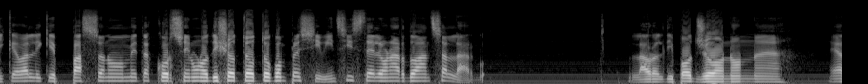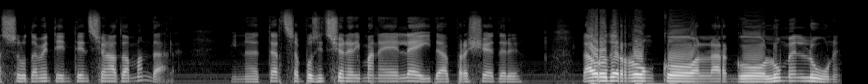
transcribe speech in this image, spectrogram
i cavalli che passano metà corsa in 1.18.8 complessivi insiste Leonardo Hans al largo Laurel di Poggio non eh, è assolutamente intenzionato a mandare in terza posizione rimane Leida a precedere Lauro del Ronco a largo Lumen Lune,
